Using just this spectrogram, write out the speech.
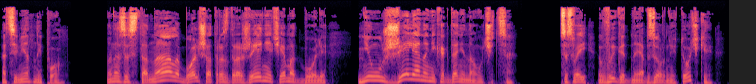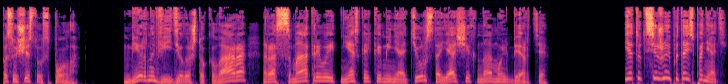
о цементный пол. Она застонала больше от раздражения, чем от боли. Неужели она никогда не научится? Со своей выгодной обзорной точки, по существу с пола, мирно видела, что Клара рассматривает несколько миниатюр, стоящих на мольберте. Я тут сижу и пытаюсь понять,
